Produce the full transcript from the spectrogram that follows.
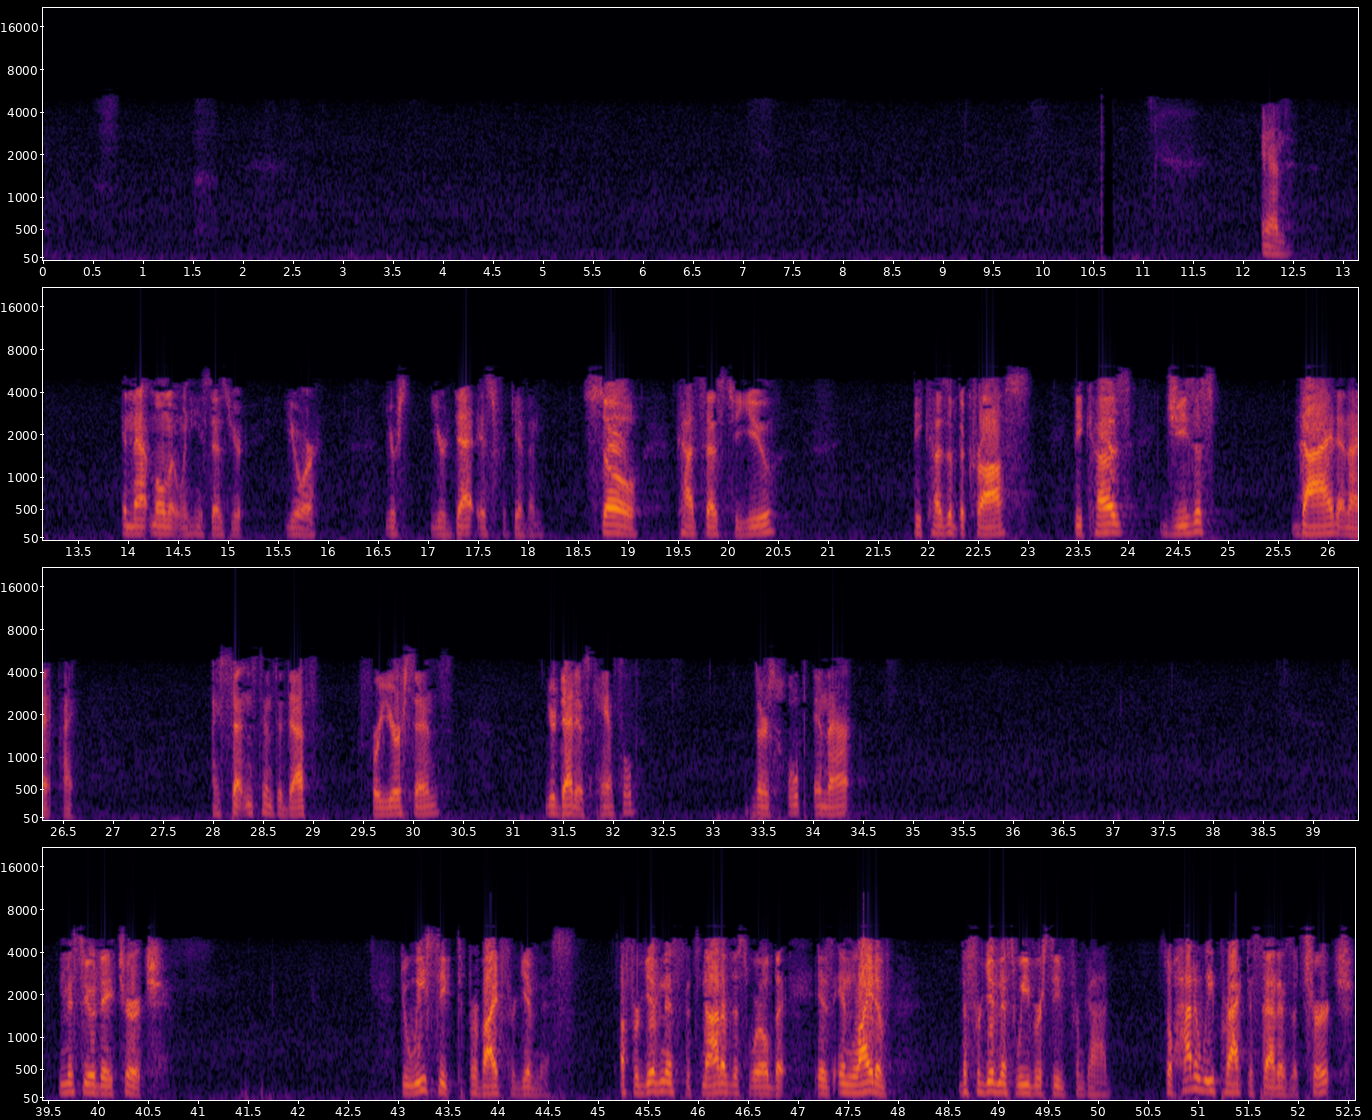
And in that moment when he says your your your your debt is forgiven, so, God says to you, because of the cross, because Jesus died and I, I, I sentenced him to death for your sins, your debt is canceled. There's hope in that. Missio Dei Church, do we seek to provide forgiveness? A forgiveness that's not of this world, but is in light of the forgiveness we've received from God. So, how do we practice that as a church?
